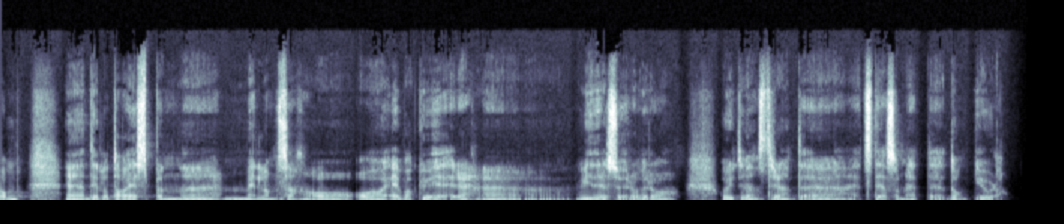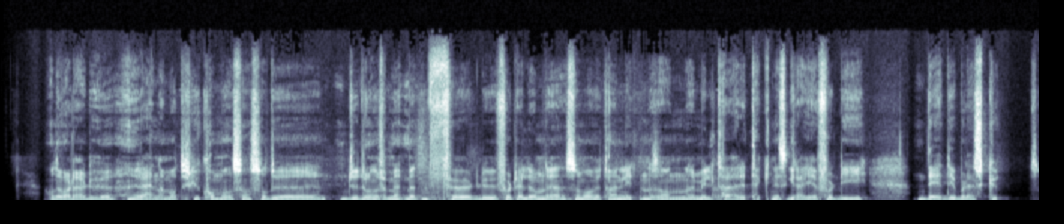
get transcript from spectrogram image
Tom uh, til å ta Espen mellom seg og, og evakuere videre sørover og, og, ut til venstre til et sted som het Donkeyhula. Og det var der du regna med at du skulle komme også, så du, du dro ned. Men, men, før du forteller om det, så må vi ta en liten sånn militærteknisk greie. Fordi det de ble skutt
